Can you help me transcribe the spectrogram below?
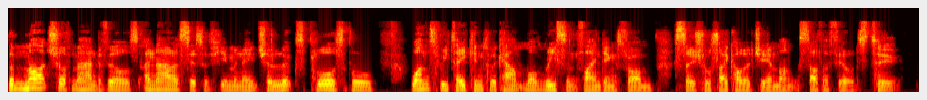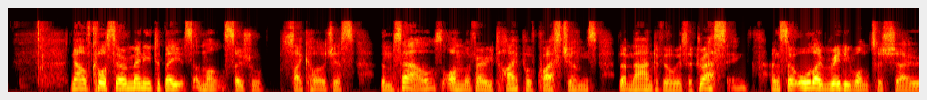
that much of Mandeville's analysis of human nature looks plausible once we take into account more recent findings from social psychology, amongst other fields too. Now, of course, there are many debates amongst social psychologists themselves on the very type of questions that Mandeville is addressing. And so, all I really want to show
